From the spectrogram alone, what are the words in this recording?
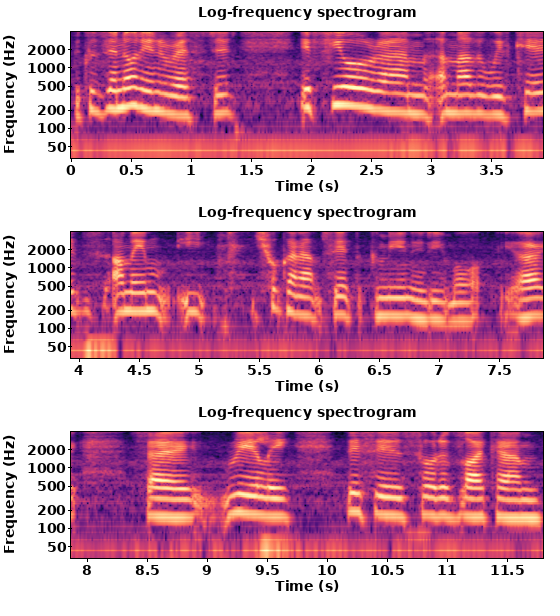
because they're not interested. If you're um, a mother with kids, I mean, you, you're going to upset the community more, you know. So really, this is sort of like, um,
